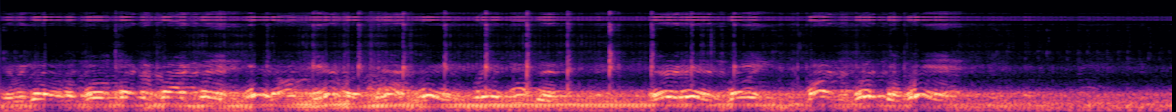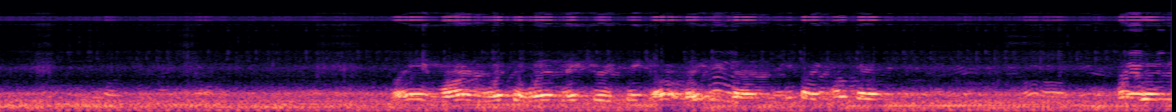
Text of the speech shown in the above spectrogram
Here we go. The full second flag saying, get it on camera. Yeah, great. Pretty attention. There it is. Wayne Martin with the win. Wayne Martin with the win. Make sure he thinks, oh, Lady's done. He's like, okay. I'm good.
